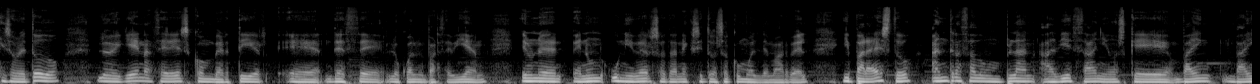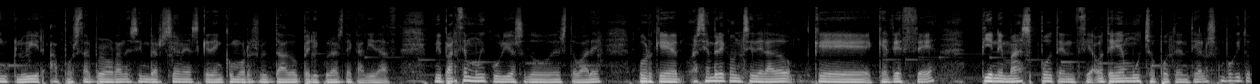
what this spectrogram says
Y sobre todo, lo que quieren hacer es convertir eh, DC, lo cual me parece bien, en un, en un, universo tan exitoso como el de Marvel. Y para esto han trazado un plan a 10 años que va va a, incluir apostar por grandes inversiones que den como resultado películas de calidad. Me parece muy curioso todo esto, ¿vale? Porque siempre he considerado que, que DC tiene más potencial, o tenía mucho potencial. Es un poquito,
